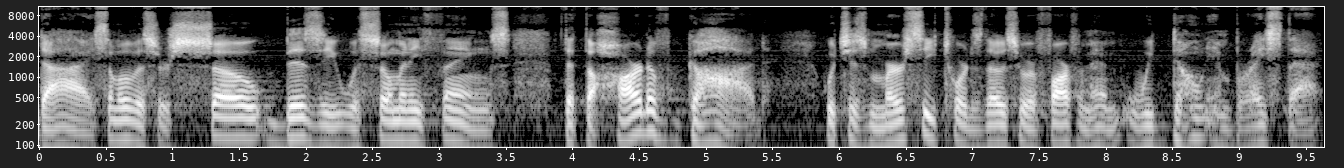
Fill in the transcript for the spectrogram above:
die. Some of us are so busy with so many things that the heart of God which is mercy towards those who are far from Him, we don't embrace that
